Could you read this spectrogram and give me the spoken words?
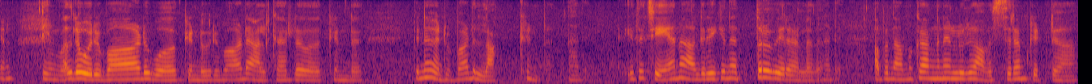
അതിൽ ഒരുപാട് വർക്ക് ഉണ്ട് ഒരുപാട് ആൾക്കാരുടെ വർക്ക് ഉണ്ട്. പിന്നെ ഒരുപാട് ലക്ക് ഉണ്ട്. അതെ. ഇത് ചെയ്യാൻ ആഗ്രഹിക്കുന്ന എത്ര പേരാണുള്ളത് അതെ. അപ്പോൾ നമുക്ക് അങ്ങനെയുള്ളൊരു അവസരം കിട്ടുക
